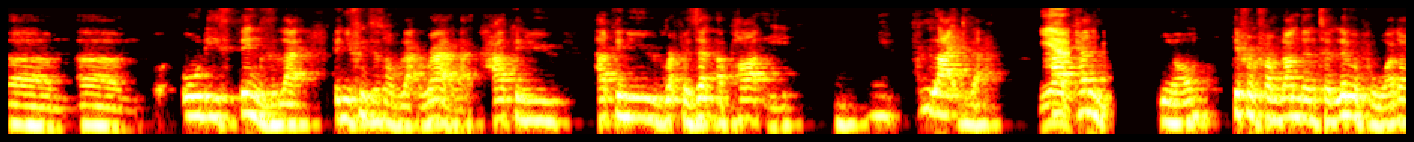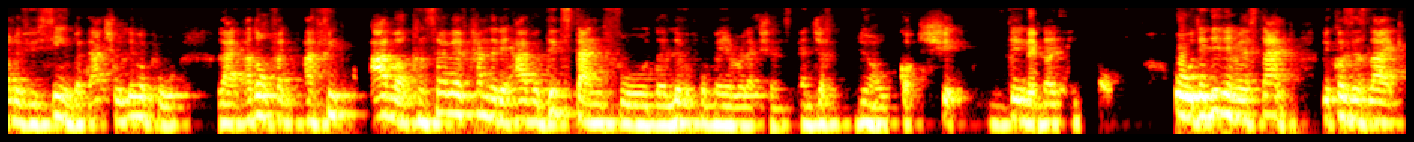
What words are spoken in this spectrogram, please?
um, um, all these things like, then you think to yourself like, right, like how can you, how can you represent a party like that? Yeah. How can you? You know, different from London to Liverpool. I don't know if you've seen, but the actual Liverpool, like I don't think I think either conservative candidate either did stand for the Liverpool mayor elections and just you know got shit, or they didn't even stand because it's like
